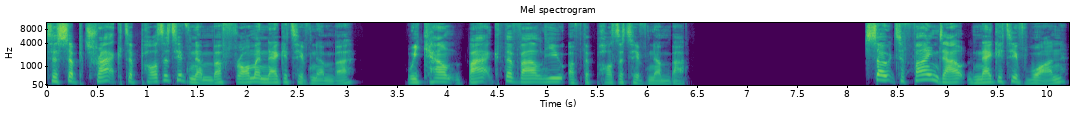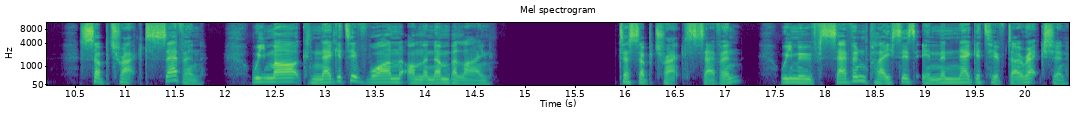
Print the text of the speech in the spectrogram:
To subtract a positive number from a negative number, we count back the value of the positive number. So to find out negative 1, subtract 7, we mark negative 1 on the number line. To subtract 7, we move 7 places in the negative direction,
